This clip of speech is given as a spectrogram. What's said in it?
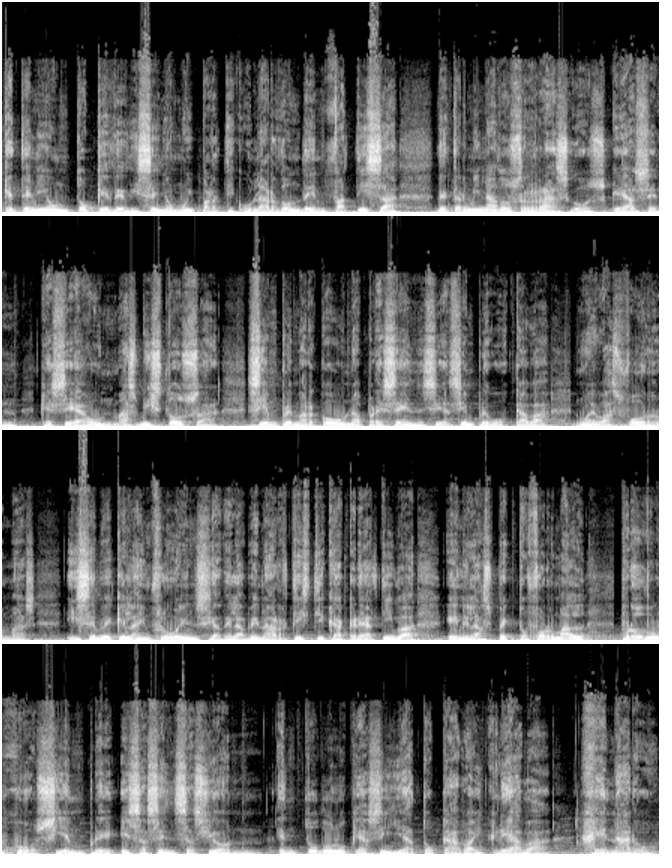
que tenía un toque de diseño muy particular donde enfatiza determinados rasgos que hacen que sea aún más vistosa. Siempre marcó una presencia, siempre buscaba nuevas formas y se ve que la influencia de la vena artística creativa en el aspecto formal produjo siempre esa sensación en todo lo que hacía, tocaba y creaba Genaro.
